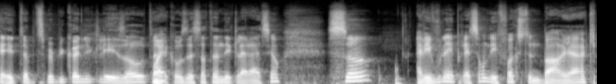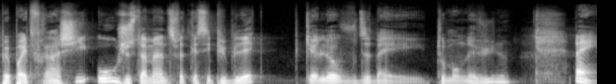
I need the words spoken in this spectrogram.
est un petit peu plus connue que les autres à cause de certaines déclarations. Ça, avez-vous l'impression des fois que c'est une barrière qui ne peut pas être franchie ou justement du fait que c'est public, que là, vous vous dites, ben, tout le monde l'a vu, là? ben,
